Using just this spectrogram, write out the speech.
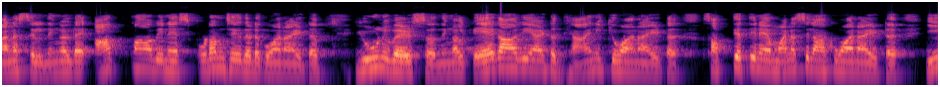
മനസ്സിൽ നിങ്ങളുടെ ആത്മാവിനെ സ്ഫുടം ചെയ്തെടുക്കുവാനായിട്ട് യൂണിവേഴ്സ് നിങ്ങൾക്ക് ഏകാഗിയായിട്ട് ധ്യാനിക്കുവാനായിട്ട് സത്യത്തിനെ മനസ്സിലാക്കുവാനായിട്ട് ഈ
